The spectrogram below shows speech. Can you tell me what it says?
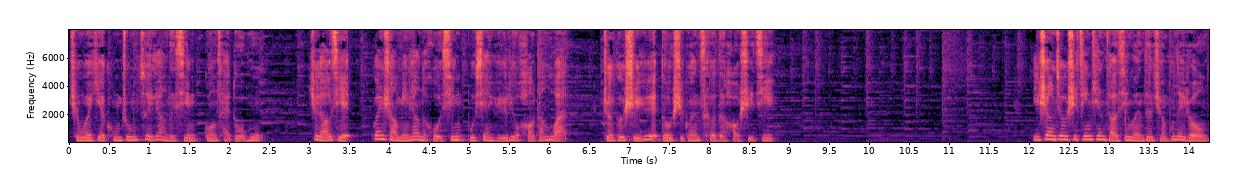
成为夜空中最亮的星，光彩夺目。据了解，观赏明亮的火星不限于六号当晚，整个十月都是观测的好时机。以上就是今天早新闻的全部内容，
